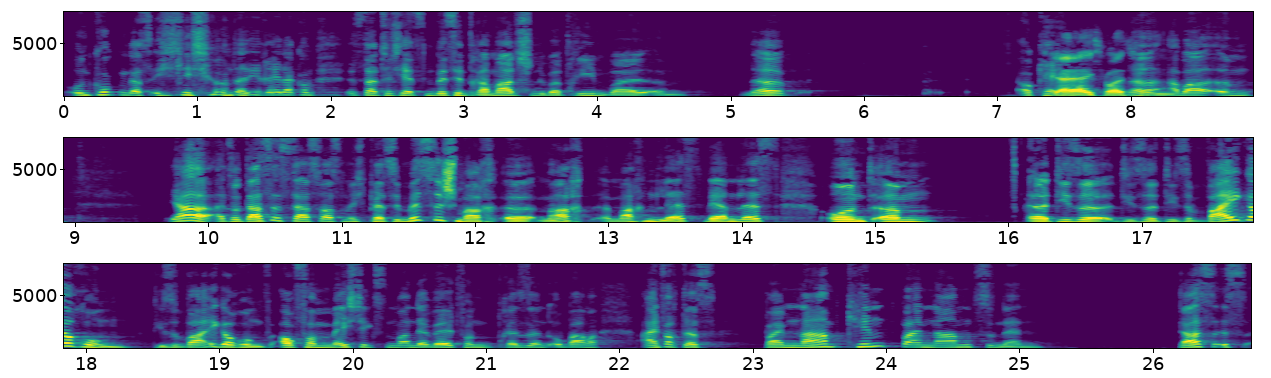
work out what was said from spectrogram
und gucken, dass ich nicht unter die Räder komme. Ist natürlich jetzt ein bisschen dramatisch und übertrieben, weil ähm, ne, okay. Ja, ja, ich weiß. Ne, aber ähm, ja, also das ist das, was mich pessimistisch mach, äh, macht, äh, machen lässt, werden lässt. Und ähm, äh, diese, diese, diese Weigerung, diese Weigerung, auch vom mächtigsten Mann der Welt, von Präsident Obama, einfach das beim Namen, Kind beim Namen zu nennen. Das ist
